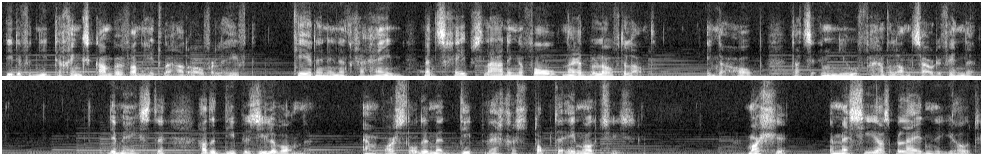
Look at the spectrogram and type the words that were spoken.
die de vernietigingskampen van Hitler hadden overleefd, keerden in het geheim met scheepsladingen vol naar het beloofde land, in de hoop dat ze een nieuw vaderland zouden vinden. De meesten hadden diepe zielenwonden en worstelden met diep weggestopte emoties. Mosje, een Messias beleidende Jood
